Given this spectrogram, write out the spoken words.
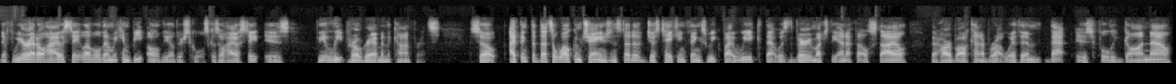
if we're at Ohio State level, then we can beat all the other schools because Ohio State is the elite program in the conference. So I think that that's a welcome change instead of just taking things week by week. That was very much the NFL style that Harbaugh kind of brought with him. That is fully gone now.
